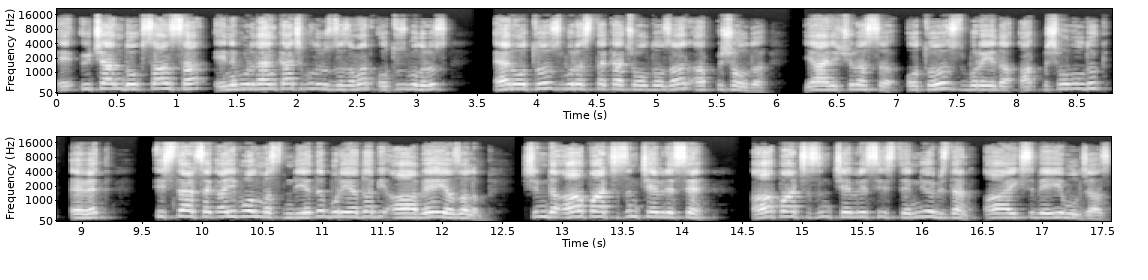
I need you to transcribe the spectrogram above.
E 3n 90 sa n'i buradan kaç buluruz o zaman? 30 buluruz. N 30 burası da kaç oldu o zaman? 60 oldu. Yani şurası 30 burayı da 60 mı bulduk? Evet. İstersek ayıp olmasın diye de buraya da bir AB yazalım. Şimdi A parçasının çevresi. A parçasının çevresi isteniyor bizden. A eksi B'yi bulacağız.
